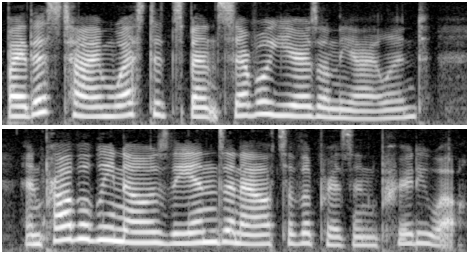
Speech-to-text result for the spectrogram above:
By this time, West had spent several years on the island and probably knows the ins and outs of the prison pretty well.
